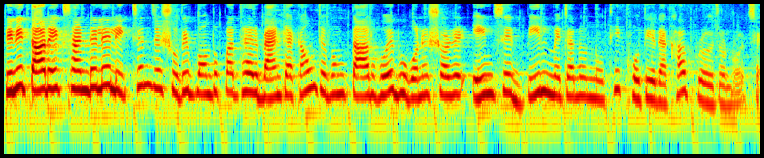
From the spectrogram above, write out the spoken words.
তিনি তার এক্স হ্যান্ডেলে লিখছেন যে সুদীপ বন্দ্যোপাধ্যায়ের ব্যাংক অ্যাকাউন্ট এবং তার হয়ে ভুবনেশ্বরের এইমসের বিল মেটানোর নথি খতিয়ে দেখার প্রয়োজন রয়েছে।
